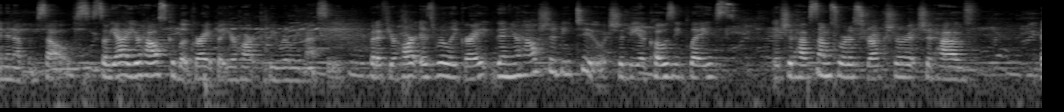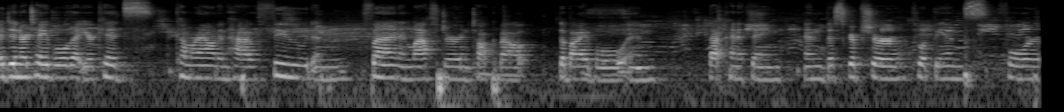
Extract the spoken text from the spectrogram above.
in and of themselves. So, yeah, your house could look great, but your heart could be really messy. Mm-hmm. But if your heart is really great, then your house should be too. It should be a cozy place. It should have some sort of structure. It should have a dinner table that your kids come around and have food and fun and laughter and talk about the Bible and that kind of thing. And the scripture, Philippians 4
